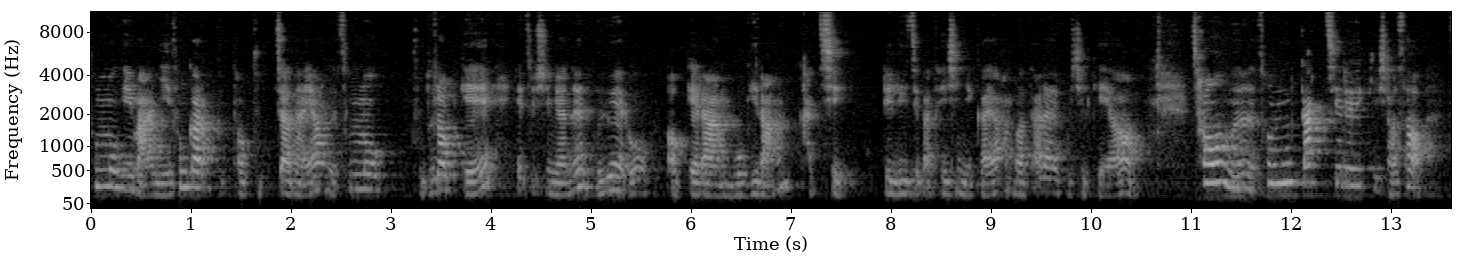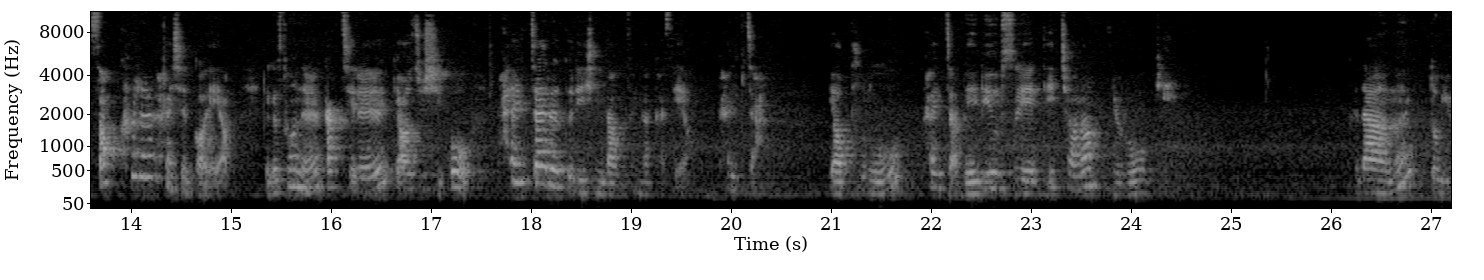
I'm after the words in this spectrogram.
손목이 많이 손가락부터. 그래서 손목 부드럽게 해주시면은 의외로 어깨랑 목이랑 같이 릴리즈가 되시니까요. 한번 따라해 보실게요. 처음은 손 깍지를 끼셔서 서클을 하실 거예요. 그리고 손을 깍지를 껴주시고 팔자를 그리신다고 생각하세요. 팔자. 옆으로 팔자, 뫼비우스의 띠처럼 이렇게. 그 다음은 또 이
